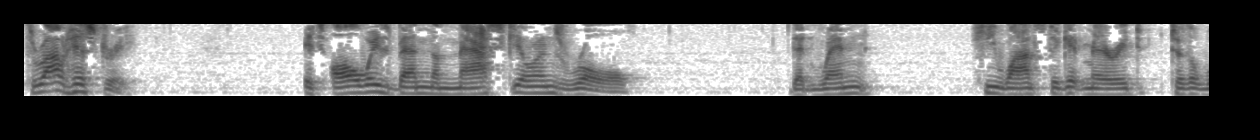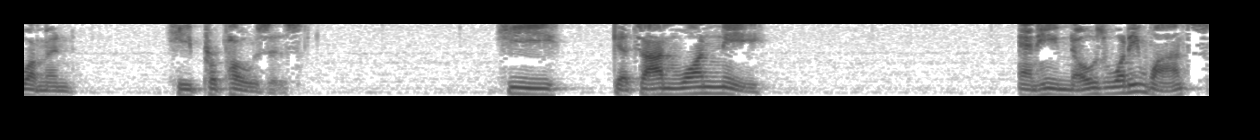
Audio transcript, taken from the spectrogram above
Throughout history, it's always been the masculine's role that when he wants to get married to the woman, he proposes. He gets on one knee and he knows what he wants.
